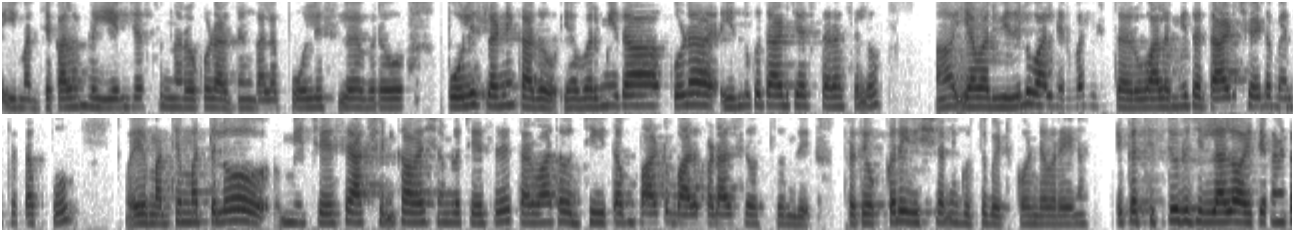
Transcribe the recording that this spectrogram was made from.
ఈ మధ్య కాలంలో ఏం చేస్తున్నారో కూడా అర్థం కాల పోలీసులు ఎవరు పోలీసులనే కాదు ఎవరి మీద కూడా ఎందుకు దాడి చేస్తారు అసలు? ఎవరి విధులు వాళ్ళు నిర్వహిస్తారు. వాళ్ళ మీద దాడి చేయడం ఎంత తప్పు? మధ్య మధ్యలో మీరు చేసే ఆ క్షణికావేశంలో చేసేది తర్వాత జీవితం పాటు బాధపడాల్సి వస్తుంది. ప్రతి ఒక్కరు ఈ విషయాన్ని గుర్తుపెట్టుకోండి ఎవరైనా. ఇక చిత్తూరు జిల్లాలో అయితే కనుక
